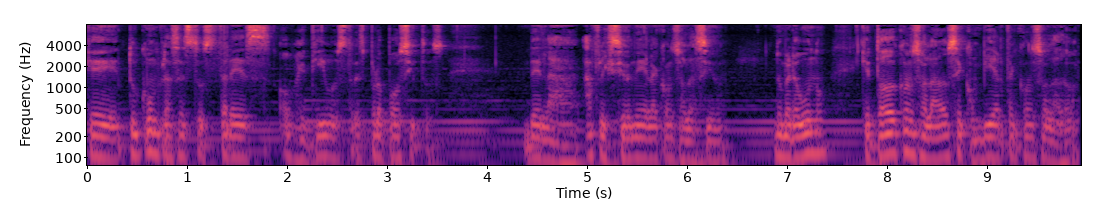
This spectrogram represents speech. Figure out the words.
que tú cumplas estos tres objetivos, tres propósitos de la aflicción y de la consolación. Número uno, que todo consolado se convierta en consolador.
